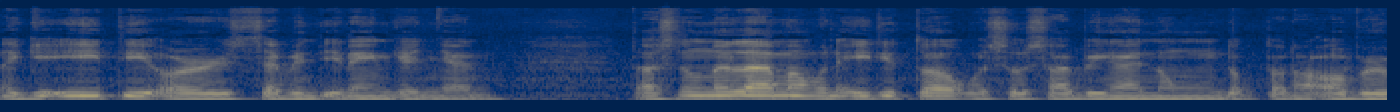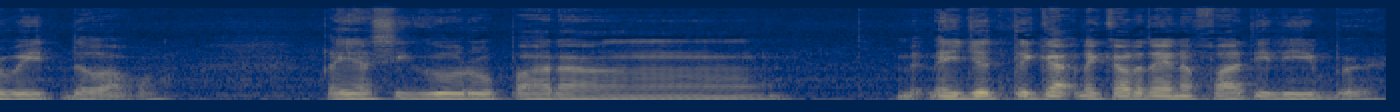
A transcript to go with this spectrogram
nag-80 or 79 ganyan. Tapos nung nalaman ko na 82 ako, so sabi nga nung doktor na overweight daw ako. Kaya siguro parang medyo tiga, nagkaroon tayo ng fatty liver.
